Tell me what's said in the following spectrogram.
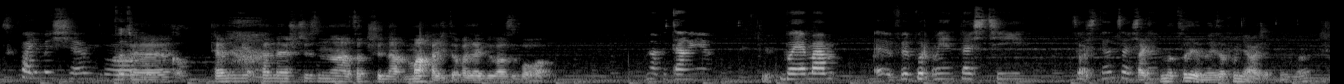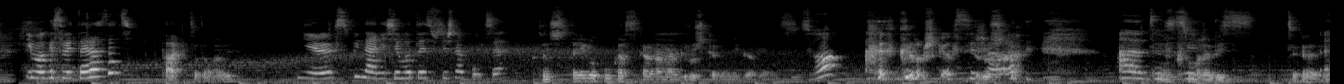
Schwajmy się, bo... E, ten, ten mężczyzna zaczyna machać do was, jakby was wołał. Mam pytanie. Bo ja mam e, wybór umiejętności... Coś Tak, tam, coś Tak, tam. no to jedno, i zapomniałaś o tym, no. I mogę sobie teraz dać? Tak, co to ma być? Nie wiem, wspinanie się, bo to jest przecież na półce. Ten, ta jego półka skalna ma gruszkę do niego, więc... Co? Gruszkę usłyszałam. Ale to jest... to może być ciekawe.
